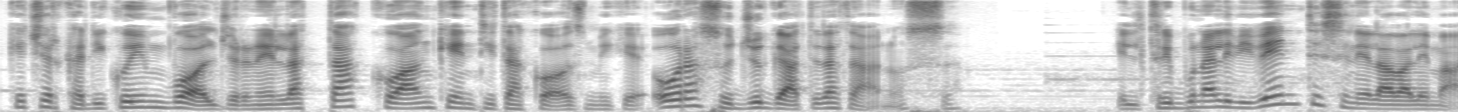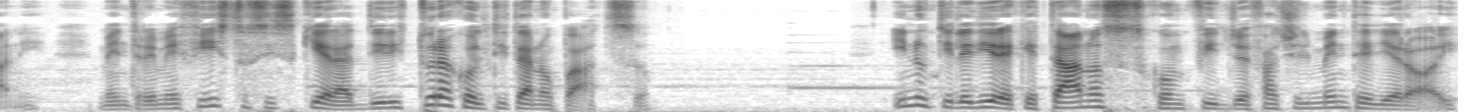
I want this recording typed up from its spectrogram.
che cerca di coinvolgere nell'attacco anche entità cosmiche, ora soggiogate da Thanos. Il tribunale vivente se ne lava le mani, mentre Mephisto si schiera addirittura col titano pazzo. Inutile dire che Thanos sconfigge facilmente gli eroi,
